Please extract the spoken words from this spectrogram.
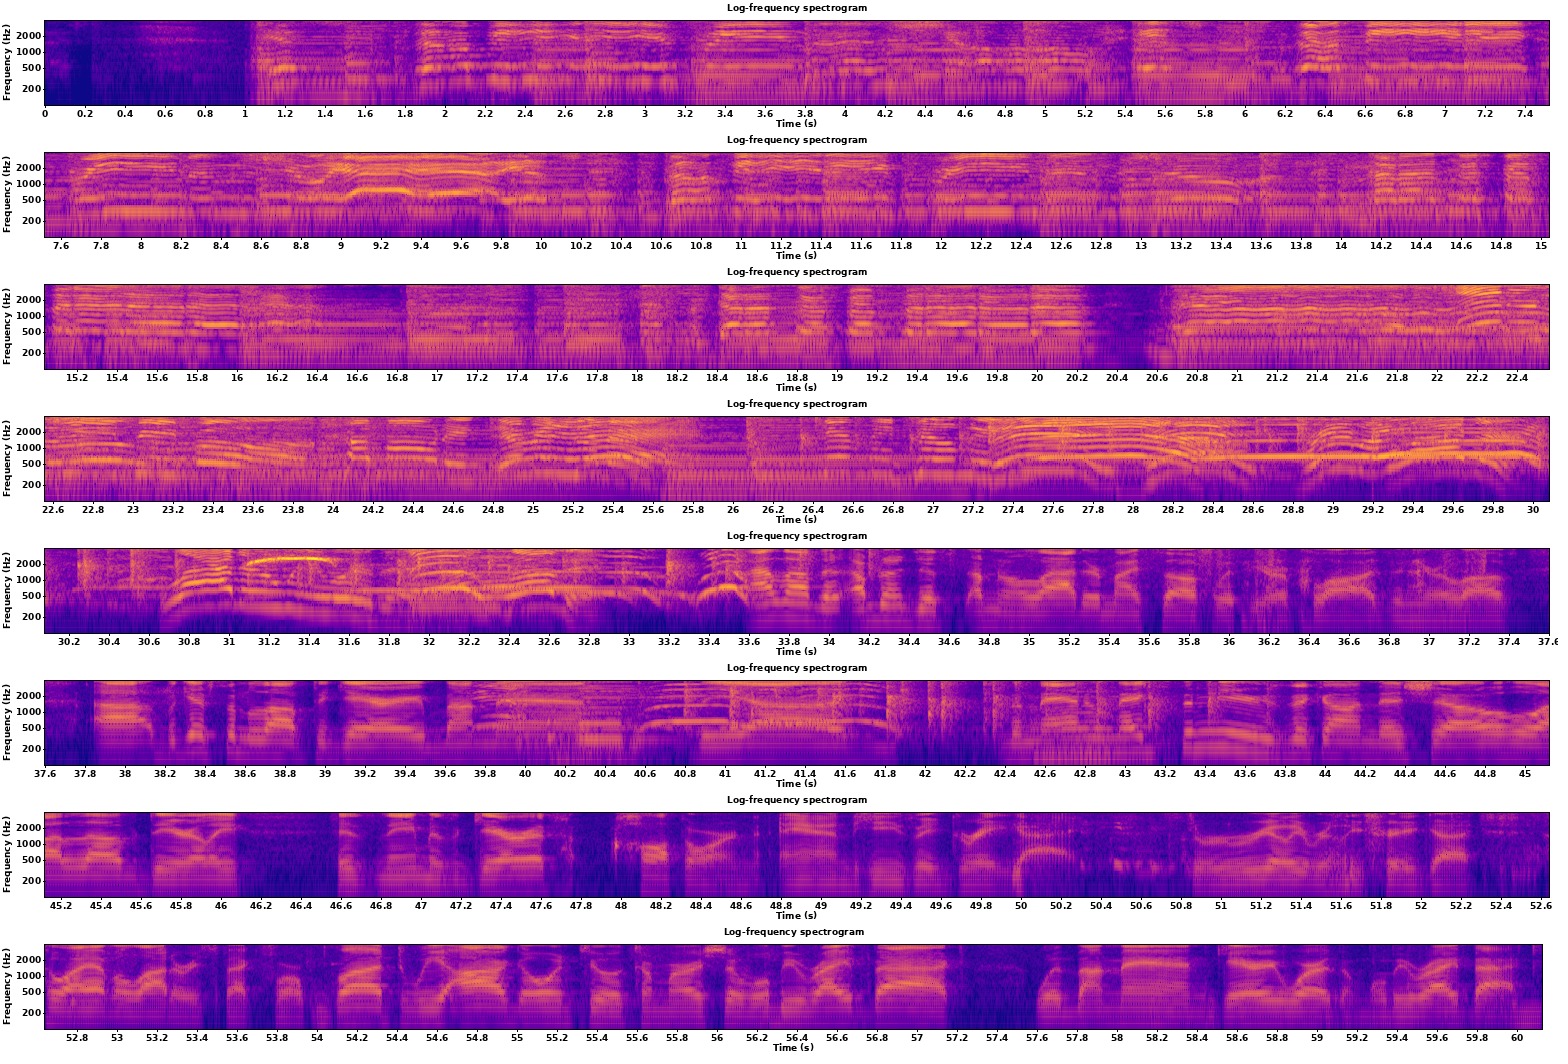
It's the B.D. Freeman Show. It's the B.D. Freeman Show. Yeah, it's the B.D. Freeman Show. Da-da-da-da-da-da-da-da. Da-da-da-da-da-da-da. Energy It. I love it. I love it. I'm gonna just I'm gonna lather myself with your applause and your love. Uh, but give some love to Gary, my man, the uh, the man who makes the music on this show, who I love dearly. His name is Gareth Hawthorne, and he's a great guy. He's a really, really great guy who I have a lot of respect for. But we are going to a commercial. We'll be right back with my man, Gary Wortham. We'll be right back.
